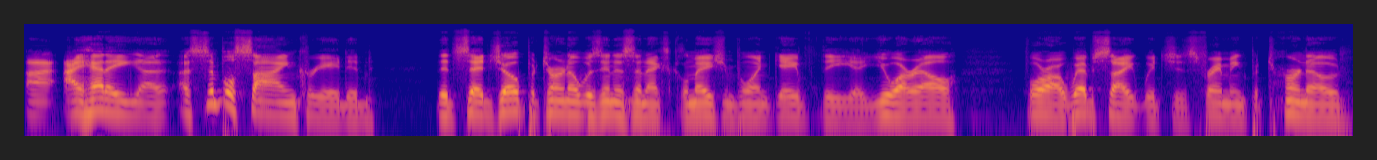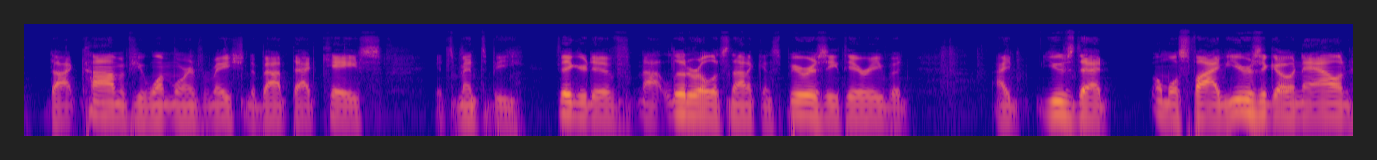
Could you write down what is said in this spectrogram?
I, I had a, a, a simple sign created that said Joe Paterno was innocent! Exclamation point. Gave the uh, URL for our website, which is framingpaterno.com. If you want more information about that case, it's meant to be figurative, not literal. It's not a conspiracy theory, but I used that almost five years ago now, and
